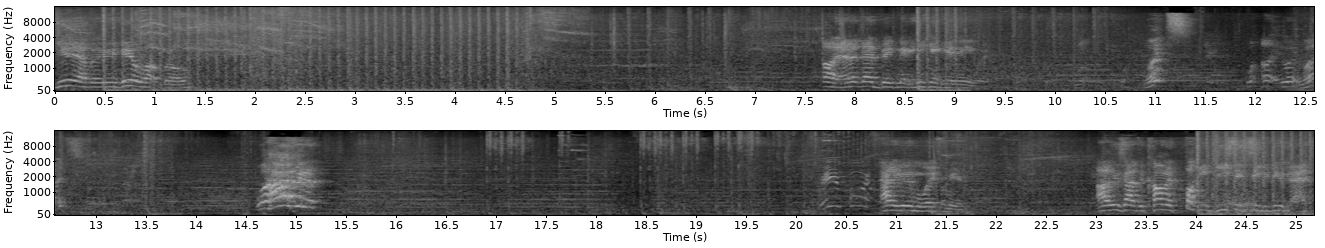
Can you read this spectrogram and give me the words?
Yeah, baby. Heal up, bro. Oh yeah, that, that big nigga, he can't get anywhere. What? What? uh, What? What? What happened? Reinforcements! How do you get him away from here? I at least have the common fucking decency to do that.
